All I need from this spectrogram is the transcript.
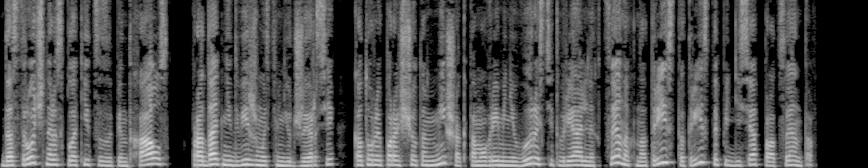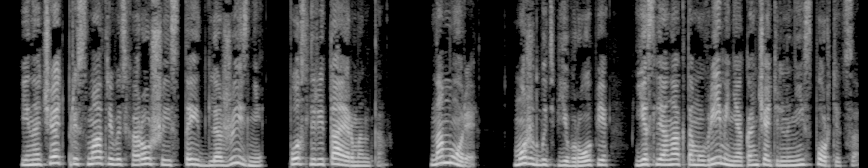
досрочно расплатиться за пентхаус, продать недвижимость в Нью-Джерси, которая по расчетам Миша к тому времени вырастет в реальных ценах на 300-350%, и начать присматривать хороший estate для жизни после retirement а. На море, может быть в Европе, если она к тому времени окончательно не испортится,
